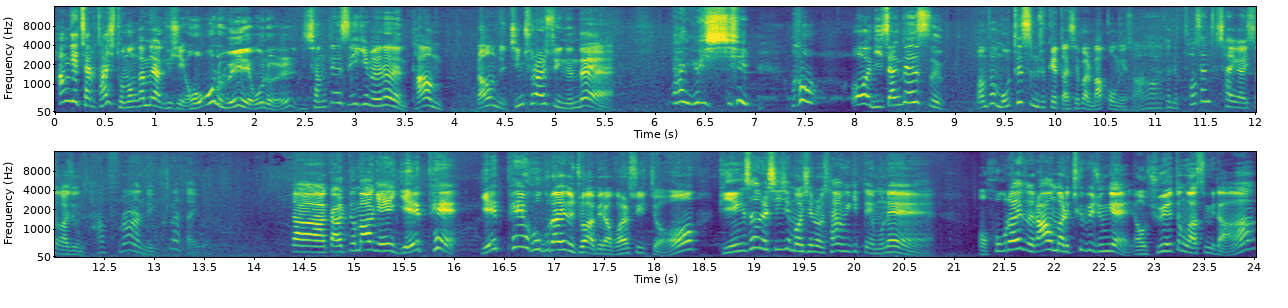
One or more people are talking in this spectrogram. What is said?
한 개 차로 다시 도망갑니다, 귀신. 어, 오늘 왜 이래, 오늘? 니참 댄스 이기면은 다음 라운드 진출할 수 있는데. 야, 이거, 씨. 어, 어, 니짱 댄스. 완판 못했으면 좋겠다, 제발, 막공에서. 아, 근데 퍼센트 차이가 있어가지고 다 불안한데, 큰일 났다, 이거. 자, 깔끔하게 예패. 예패 호그라이더 조합이라고 할 수 있죠. 비행선을 시즈 머신으로 사용했기 때문에. 어, 호그라이더를 9마리 투입해준 게 어, 주요했던 것 같습니다.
